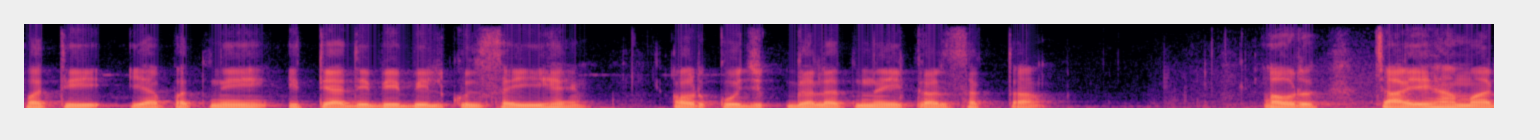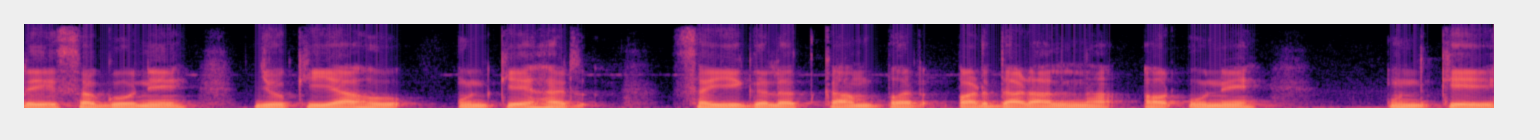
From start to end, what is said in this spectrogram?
पति या पत्नी इत्यादि भी बिल्कुल सही है और कुछ गलत नहीं कर सकता। और चाहे हमारे सगों ने जो किया हो, उनके हर सही गलत काम पर पर्दा डालना और उन्हें, उनके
